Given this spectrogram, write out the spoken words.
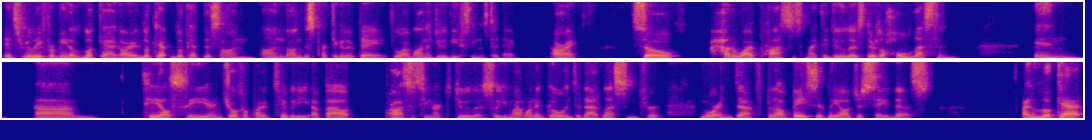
It's really for me to look at. All right, look at look at this on on on this particular day. Do I want to do these things today? All right. So how do I process my to-do list? There's a whole lesson in um, TLC and Joyful Productivity about processing our to-do list. So you might want to go into that lesson for more in depth. But I'll basically I'll just say this. I look at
